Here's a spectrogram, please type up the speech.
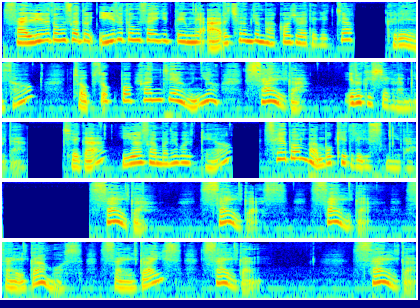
살리르 동사도 이르 동사이기 때문에 아르처럼 좀 바꿔줘야 되겠죠? 그래서 접속법 현재형은요, 살가. 이렇게 시작을 합니다. 제가 이어서 한번 해볼게요. 세 번 반복해 드리겠습니다. 살가, 살가스, 살가, 살가모스, 살가이스, 살간. 살가,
